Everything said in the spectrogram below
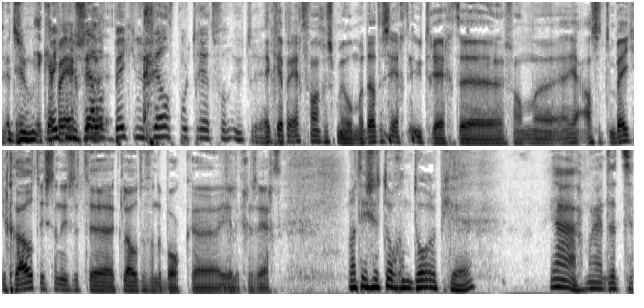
het is een ik beetje, een zelf, beetje een zelfportret van Utrecht. Ik heb er echt van gesmuld, maar dat is echt Utrecht. Uh, van, uh, ja, als het een beetje groot is, dan is het uh, kloten van de bok, eerlijk gezegd. Wat is het toch een dorpje, hè? Ja, maar dat,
